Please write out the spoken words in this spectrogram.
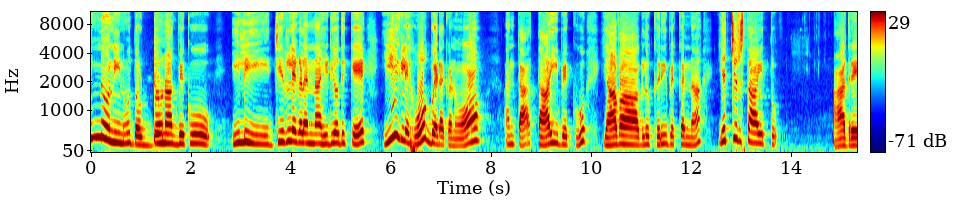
ಇನ್ನು ನೀನು ದೊಡ್ಡವನಾಗಬೇಕು. ಇಲಿ ಜಿರ್ಲೆಗಳನ್ನು ಹಿಡಿಯೋದಕ್ಕೆ ಈಗಲೇ ಹೋಗಬೇಡ ಕಣೋ ಅಂತ ತಾಯಿ ಬೆಕ್ಕು ಯಾವಾಗಲೂ ಕರಿಬೇಕನ್ನು ಎಚ್ಚರಿಸ್ತಾ ಇತ್ತು. ಆದರೆ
